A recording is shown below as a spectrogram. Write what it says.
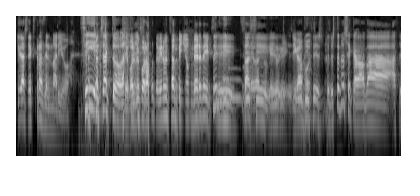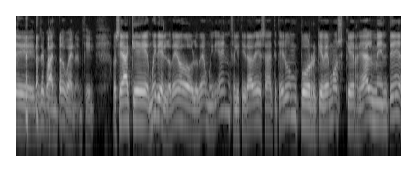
vidas extras del Mario. Sí, exacto. de golpe porrazo te viene un champiñón verde y Sí, sí, dices, pero esto no se acababa hace no sé cuánto. Bueno, en fin. O sea que muy bien, lo veo, lo veo muy bien. Felicidades a Teterum porque vemos que realmente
